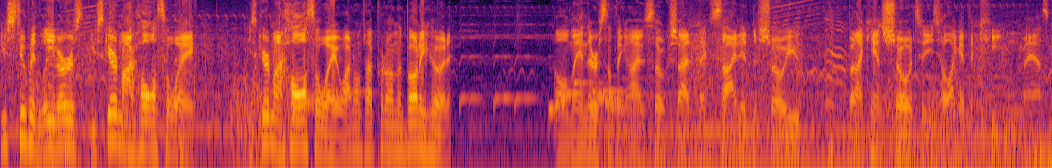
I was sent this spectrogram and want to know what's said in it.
You stupid Leevers! You scared my horse away! You scared my horse away! Why don't I put on the bunny hood? Oh man, there's something I'm so excited, to show you, but I can't show it to you till I get the Keaton mask.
